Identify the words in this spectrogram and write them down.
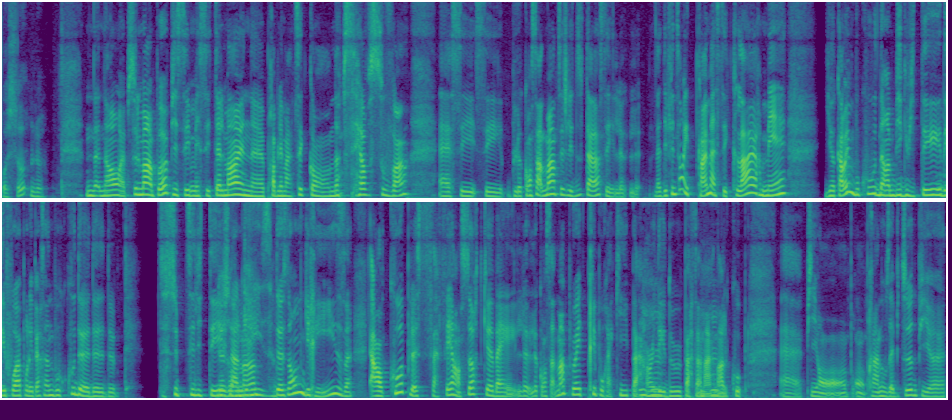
pas ça. Là. Non, absolument pas. Puis mais c'est tellement une problématique qu'on observe souvent. Euh, c'est, le consentement, je l'ai dit tout à l'heure, c'est la définition est quand même assez claire, mais il y a quand même beaucoup d'ambiguïté des fois pour les personnes, beaucoup de subtilité, De zone finalement, grise. de zone grise. En couple, ça fait en sorte que ben, le, le consentement peut être pris pour acquis par un Mhm. des deux partenaires Mhm. dans le couple. Euh, puis on, on- on prend nos habitudes, puis euh,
